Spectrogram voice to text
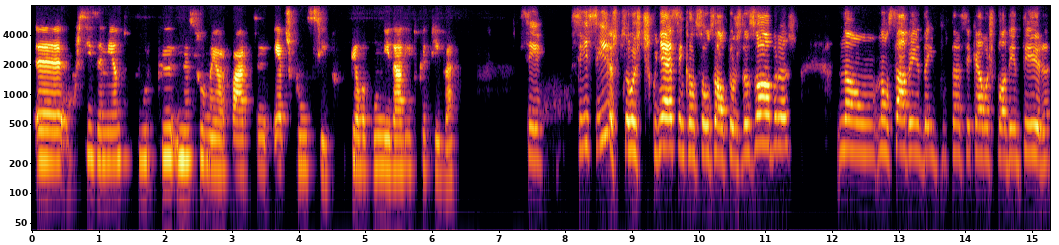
uh, precisamente porque, na sua maior parte, é desconhecido pela comunidade educativa. Sim, sim, sim, as pessoas desconhecem quem são os autores das obras, não, não sabem da importância que elas podem ter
